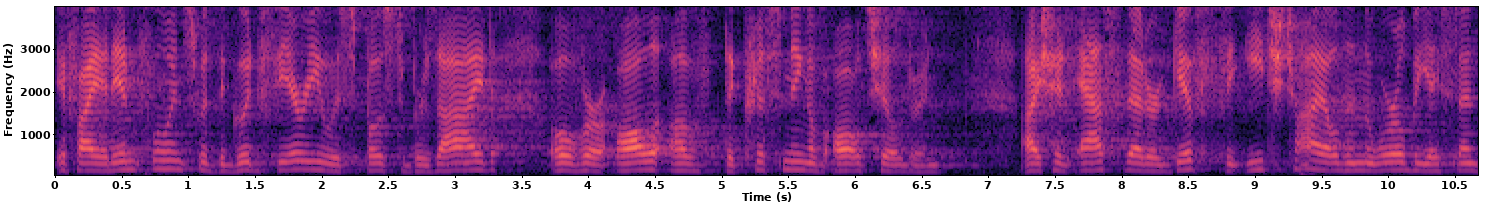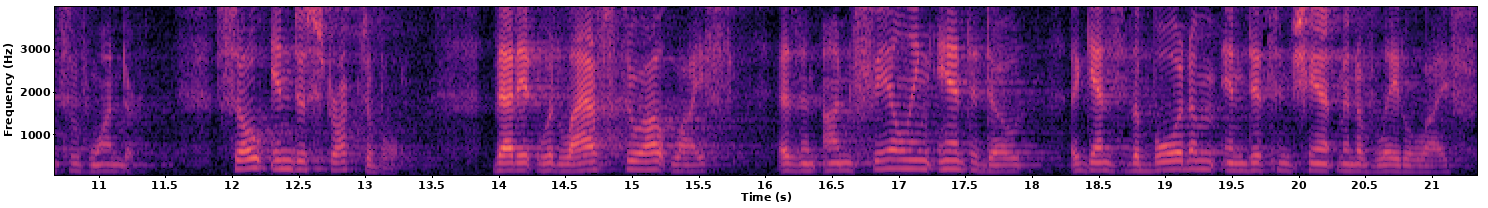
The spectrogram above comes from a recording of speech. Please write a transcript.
If I had influence with the good fairy who is supposed to preside over all of the christening of all children, I should ask that her gift for each child in the world be a sense of wonder, so indestructible that it would last throughout life as an unfailing antidote against the boredom and disenchantment of later life,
